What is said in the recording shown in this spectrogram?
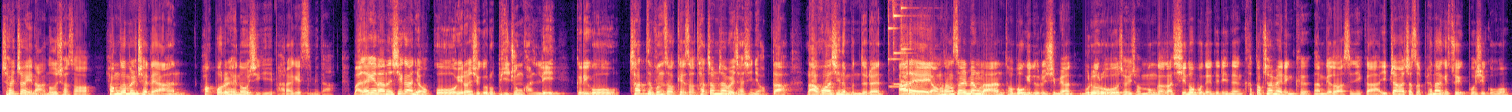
철저히 나누셔서 현금을 최대한 확보를 해 놓으시기 바라겠습니다. 만약에 나는 시간이 없고 이런 식으로 비중 관리 그리고 차트 분석해서 타점 잡을 자신이 없다 라고 하시는 분들은 아래 영상 설명란 더보기 누르시면 무료로 저희 전문가가 신호 보내드리는 카톡 참여 링크 남겨놓았으니까 입장하셔서 편하게 수익 보시고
